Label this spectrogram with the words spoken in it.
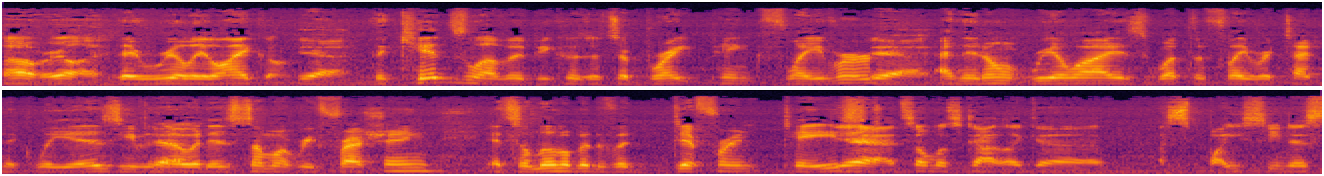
Oh, really? They really like them. Yeah. The kids love it because it's a bright pink flavor. Yeah. And they don't realize what the flavor technically is, even Yeah. though it is somewhat refreshing. It's a little bit of a different taste. Yeah, it's almost got like a, a spiciness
